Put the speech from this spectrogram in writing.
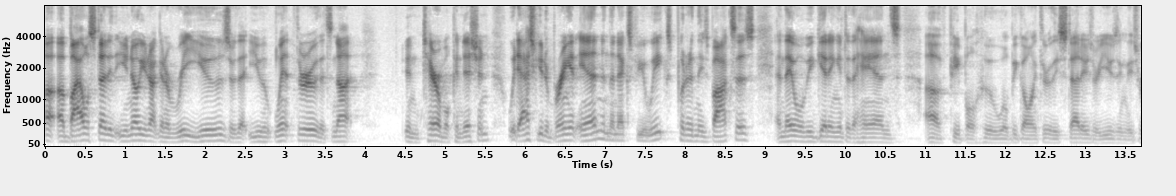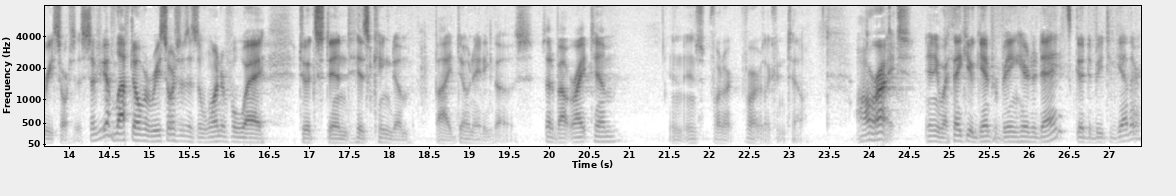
a Bible study that you know you're not going to reuse or that you went through that's not in terrible condition, we'd ask you to bring it in in the next few weeks, put it in these boxes, and they will be getting into the hands of people who will be going through these studies or using these resources. So if you have leftover resources, it's a wonderful way to extend his kingdom by donating those. Is that about right, Tim? In, in, far, as I can tell. All right. Anyway, thank you again for being here today. It's good to be together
